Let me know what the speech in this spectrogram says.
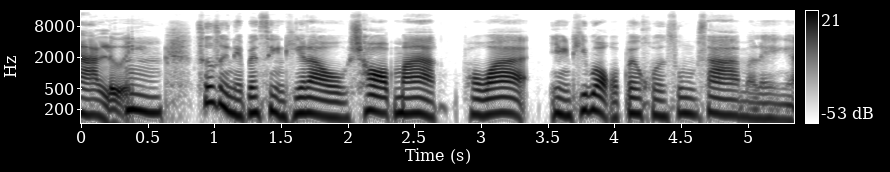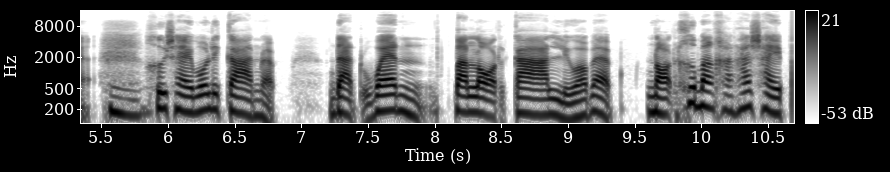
งานเลยอืมซึ่งสิ่งนี้เป็นสิ่งที่เราชอบมาก เพราะว่าอย่างที่บอกว่าเป็นคนซุ่มซ่ามอะไรเงี้ยอืมคือใช้บริการแบบดัดแว่นตลอดการหรือว่าแบบ น็อตคือบางครั้งถ้าใช้ไป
